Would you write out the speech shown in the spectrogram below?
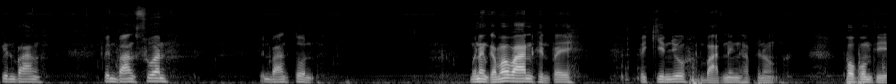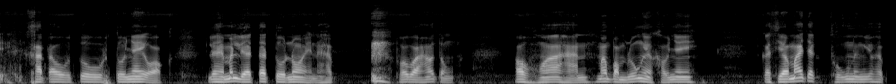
เป็นบางเป็นบางส่วน เป็นบางต้นเมื่อนั้นกับเมื่อวานขึ้นไปไปกินอยู่บาทหนึ่งครับพี่น้องพอผมติคัดเอาตัวตัวใหญ่ออกเลยให้มันเหลือแต่ตัวน้อยนะครับ เพราะว่าเขาต้องเอาหัวอาหารมาบำรุงให้เขาใหญ่กระเสียวมาจากถุงหนึ่งอยู่ครับ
